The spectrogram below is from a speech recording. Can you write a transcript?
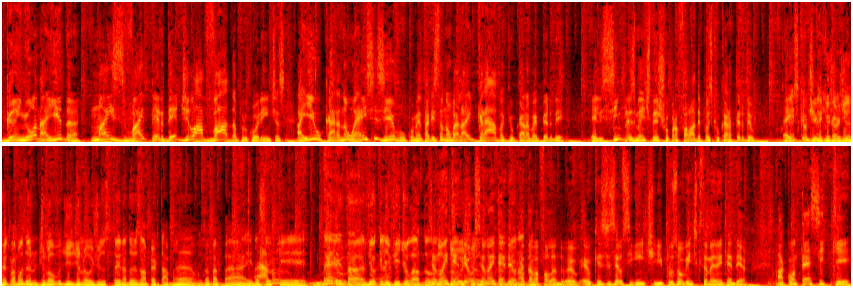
ganhou na ida, mas vai perder de lavada pro Corinthians. Aí o cara não é incisivo, o comentarista não vai lá e crava que o cara vai perder. Ele simplesmente deixou pra falar depois que o cara perdeu. É isso que eu digo. É que o Jorginho reclamou de, de novo de, de, os treinadores não apertar a mão e bababá e não Ah, sei o quê. Ele tá- viu aquele vídeo lá do. Você não do entendeu, você não entendeu o que eu tava falando. Eu, eu quis dizer o seguinte, e pros ouvintes que também não entenderam. Acontece que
